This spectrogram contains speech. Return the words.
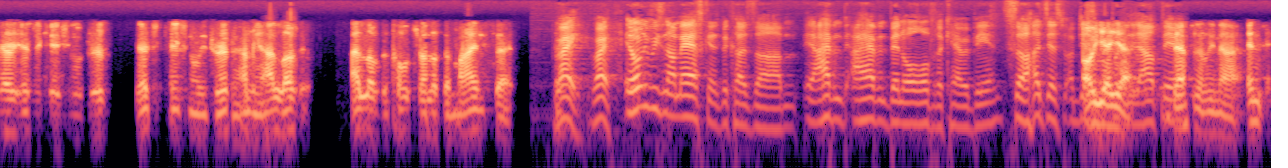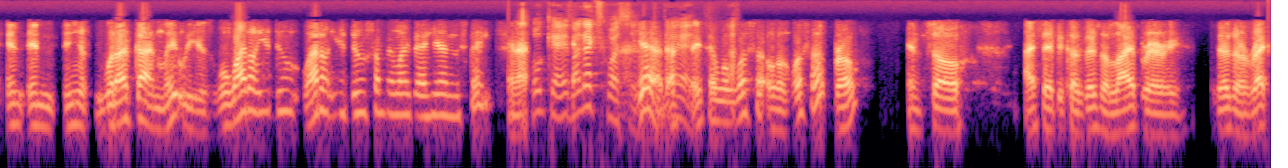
very educational driven, educationally driven. I mean, I love it. I love the culture. I love the mindset. Right, right. And the only reason I'm asking is because um, I haven't I haven't been all over the Caribbean, so I just I'm just oh yeah yeah it out there. definitely not. And and, and and you know, what I've gotten lately is well why don't you do why don't you do something like that here in the states? And I, okay, my next question. Yeah, they said well what's up well, what's up bro? And so I said because there's a library, there's a rec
